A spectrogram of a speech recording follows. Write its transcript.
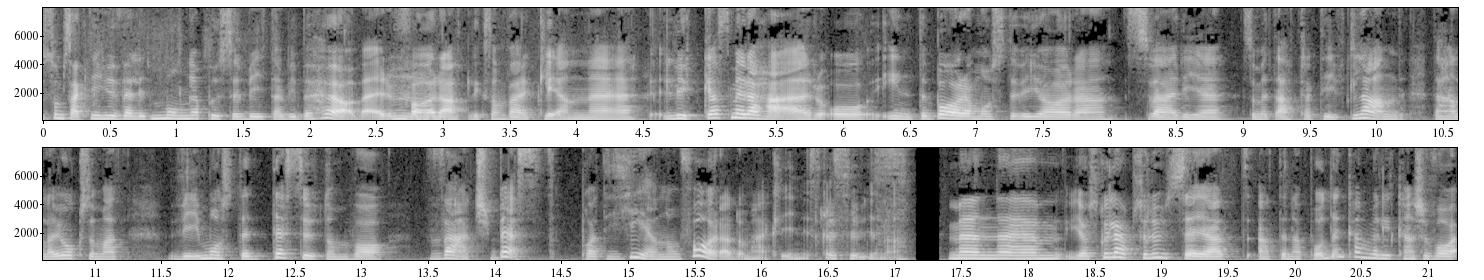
som sagt, det är ju väldigt många pusselbitar vi behöver för att liksom verkligen eh, lyckas med det här. Och inte bara måste vi göra Sverige som ett attraktivt land. Det handlar ju också om att vi måste dessutom vara världsbäst på att genomföra de här kliniska Precis. studierna. Men eh, jag skulle absolut säga att, att den här podden kan väl kanske vara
